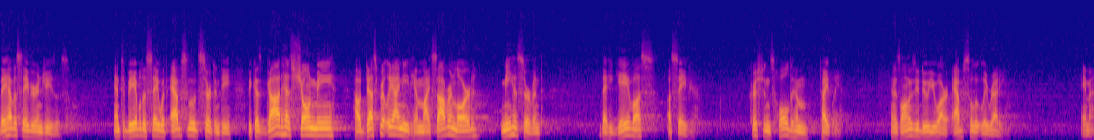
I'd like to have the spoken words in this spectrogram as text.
they have a Savior in Jesus and to be able to say with absolute certainty, because God has shown me how desperately I need Him, my sovereign Lord, me, His servant, that He gave us a Savior. Christians, hold Him tightly. And as long as you do, you are absolutely ready. Amen.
